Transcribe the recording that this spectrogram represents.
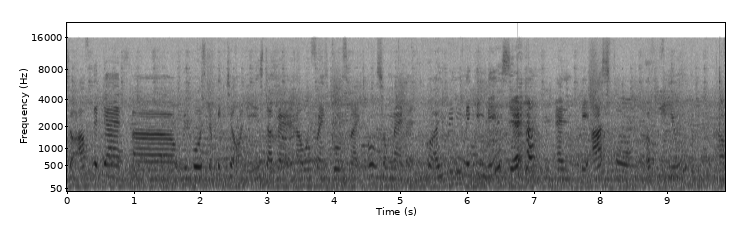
So after that, uh, we post the picture on the Instagram, and our friends goes like, "Oh, so mad! Like, oh, are you really making this?" Yeah. And they ask for a few. Of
